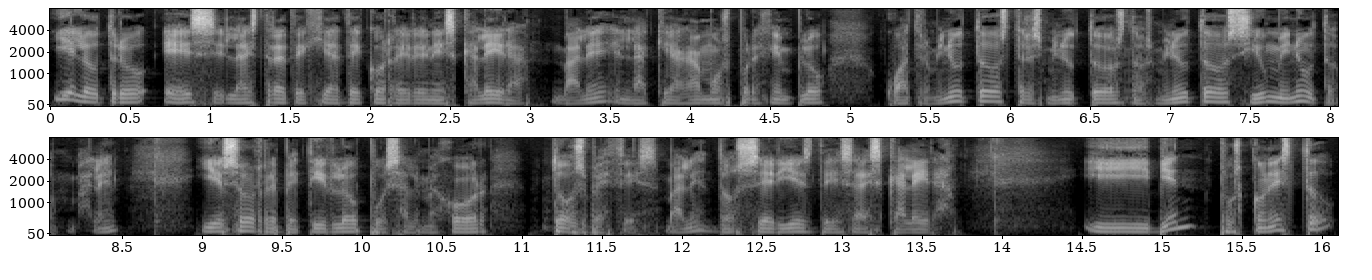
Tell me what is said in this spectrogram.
y el otro es la estrategia de correr en escalera, ¿vale? En la que hagamos, por ejemplo, cuatro minutos, tres minutos, dos minutos y un minuto, ¿vale? Y eso repetirlo, pues a lo mejor dos veces, ¿vale? Dos series de esa escalera. Y bien, pues con esto,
